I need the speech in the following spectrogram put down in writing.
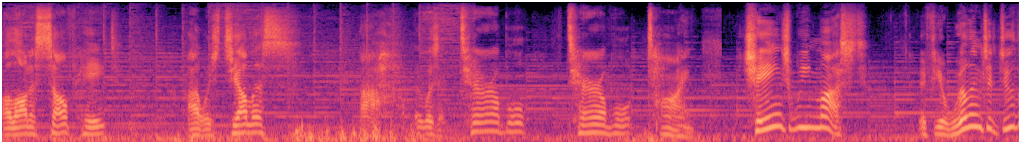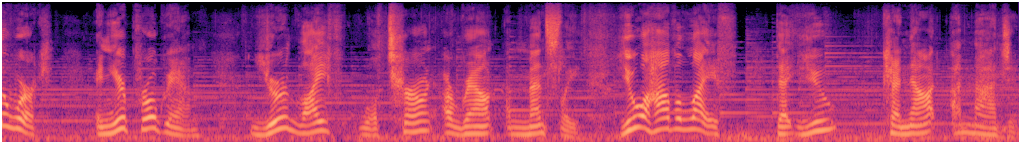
a lot of self-hate. I was jealous. Uh, it was a terrible, terrible time. Change we must. If you're willing to do the work in your program, your life will turn around immensely. You will have a life that you cannot imagine.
